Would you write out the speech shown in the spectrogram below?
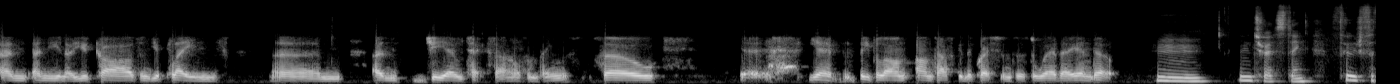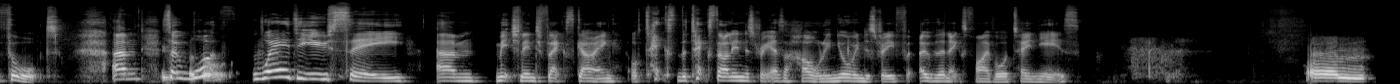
and and you know your cars and your planes um, and geotextiles and things. So yeah, people aren't aren't asking the questions as to where they end up. Hmm. Interesting. Food for thought. Um, so, what? Thought. Where do you see um, Mitchell Interflex going, or tex- the textile industry as a whole in your industry for over the next five or ten years? Um,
